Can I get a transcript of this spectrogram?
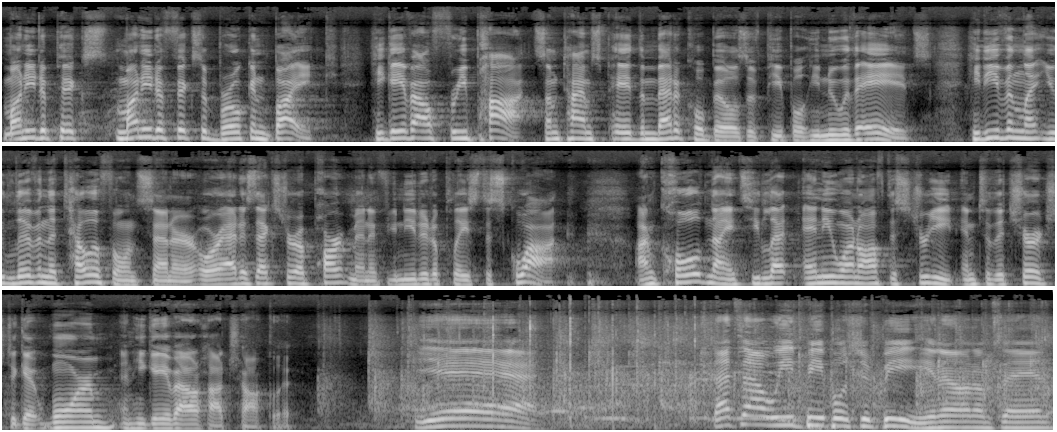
money to fix, money to fix a broken bike. He gave out free pot, sometimes paid the medical bills of people he knew with AIDS. He'd even let you live in the telephone center or at his extra apartment if you needed a place to squat. On cold nights, he let anyone off the street into the church to get warm, and he gave out hot chocolate. Yeah. That's how weed people should be, you know what I'm saying?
